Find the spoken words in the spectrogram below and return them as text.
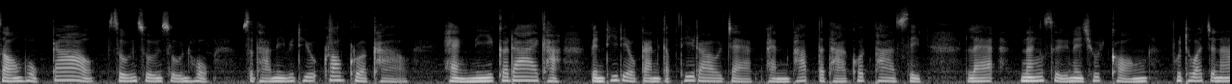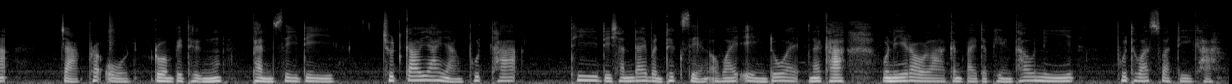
269 0006 สถานีวิทยุครอบครัวข่าว แห่งนี้ก็ได้ค่ะ เป็นที่เดียวกันกับที่เราแจกแผ่นพับตถาคตภาสิทธิ์และหนังสือในชุดของพุทธวจนะ จากพระโอษฐ์รวมไปถึงแผ่นซีดี ชุดก้าวย่างอย่างพุทธะ ที่ดิฉันได้บันทึกเสียงเอาไว้เองด้วยนะคะ วันนี้เราลากันไปแต่เพียงเท่านี้ พุทธวสวัสดีค่ะ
